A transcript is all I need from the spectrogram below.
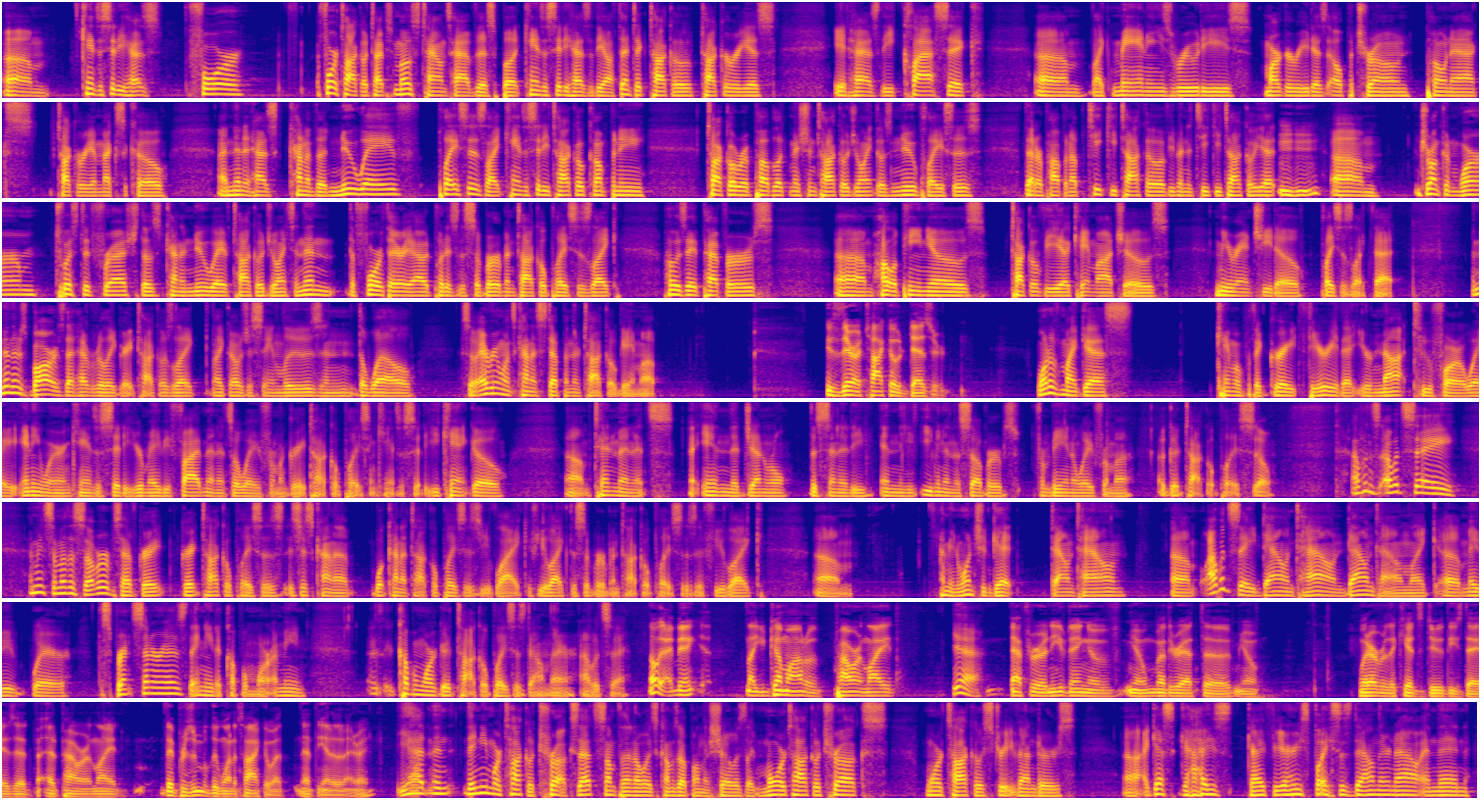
um, Kansas City has four four taco types. Most towns have this, but Kansas City has the authentic taco taquerias. It has the classic, um, like Manny's, Rudy's, Margaritas, El Patron, Ponak's, Taqueria Mexico, and then it has kind of the new wave places like Kansas City Taco Company, Taco Republic, Mission Taco Joint. Those new places that are popping up. Tiki Taco. Have you been to Tiki Taco yet? Mm-hmm. um, Drunken Worm, Twisted Fresh, those kind of new wave taco joints. And then the fourth area I would put is the suburban taco places like Jose Peppers, um, Jalapenos, Taco Villa, K Machos, Mi Ranchito, places like that. And then there's bars that have really great tacos, like like I was just saying, Lou's and The Well. So everyone's kind of stepping their taco game up. Is there a taco desert? One of my guests came up with a great theory that you're not too far away anywhere in Kansas City. You're maybe five minutes away from a great taco place in Kansas City. You can't go um, ten minutes in the general vicinity, in the even in the suburbs, from being away from a, a good taco place. So, I would I would say, I mean, some of the suburbs have great great taco places. It's just kind of what kind of taco places you like. If you like the suburban taco places, if you like, um, I mean, once you get downtown, um, I would say downtown, downtown, like uh, maybe where the Sprint Center is. They need a couple more. I mean, a couple more good taco places down there. I would say. Oh, I mean, like you come out of Power and Light Yeah, after an evening of you know whether you're at the you know whatever the kids do these days at at Power and Light, they presumably want a taco at, at the end of the night, right? yeah. And then they need more taco trucks. That's something that always comes up on the show. Is like more taco trucks, more taco street vendors. Uh, I guess guys, Guy Fieri's place is down there now, and then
